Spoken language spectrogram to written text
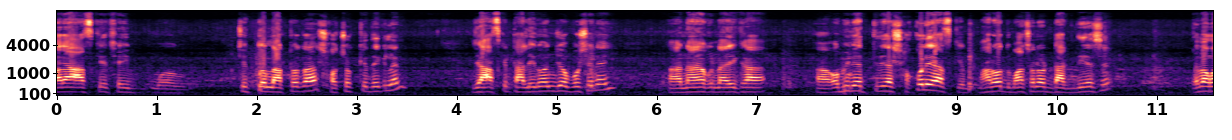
তারা আজকে সেই চিত্রনাট্যটা সচক্ষে দেখলেন যে আজকে টালিগঞ্জেও বসে নেই নায়ক নায়িকা অভিনেত্রীরা সকলে আজকে ভারত বাঁচানোর ডাক দিয়েছে এবং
